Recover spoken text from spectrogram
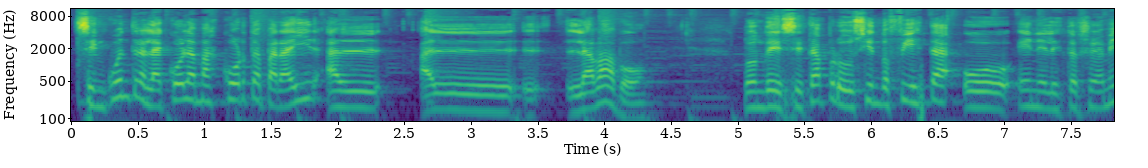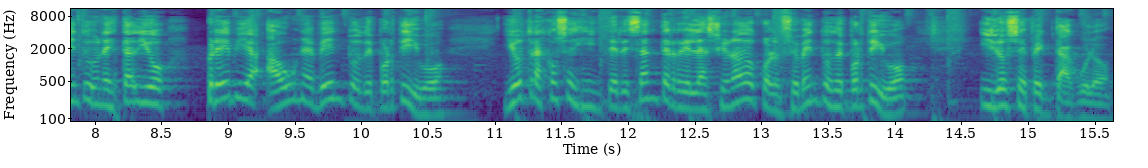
se encuentra la cola más corta para ir al, lavabo, donde se está produciendo fiesta o en el estacionamiento de un estadio previa a un evento deportivo y otras cosas interesantes relacionadas con los eventos deportivos y los espectáculos.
